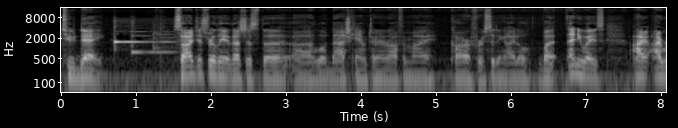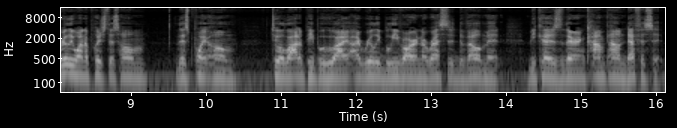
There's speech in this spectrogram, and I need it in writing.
today. So I just really, that's just the uh, little dash cam turning off in my car for sitting idle. But, anyways, I, I really want to push this home, this point home to a lot of people who I, I really believe are in arrested development because they're in compound deficit.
